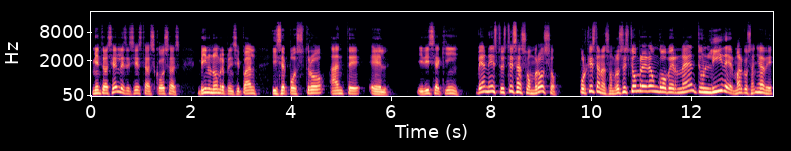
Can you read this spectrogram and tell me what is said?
Mientras él les decía estas cosas, vino un hombre principal y se postró ante él. Y dice aquí, vean esto, esto es asombroso. ¿Por qué es tan asombroso? Este hombre era un gobernante, un líder. Marcos añade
